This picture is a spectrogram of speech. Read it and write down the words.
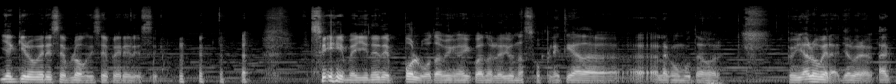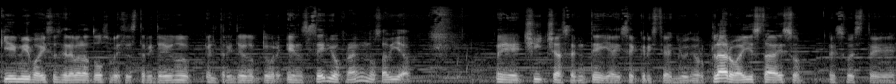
Ya quiero ver ese blog, dice PRDC. sí, me llené de polvo también ahí cuando le di una sopleteada a la computadora. Pero ya lo verá, ya lo verá. Aquí en mi país se celebra dos veces, 31, el 31 de octubre. ¿En serio, Frank? No sabía. Eh, chicha, centella, dice Christian Jr. Claro, ahí está eso. Eso, este.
